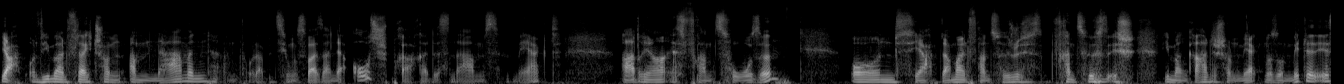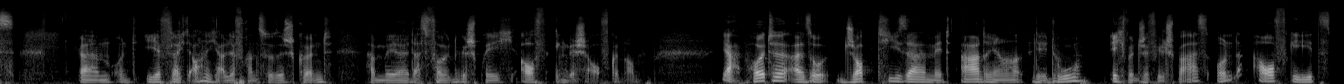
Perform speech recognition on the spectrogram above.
Ja, und wie man vielleicht schon am Namen oder beziehungsweise an der Aussprache des Namens merkt, Adrien ist Franzose und ja, da mein Französisch, Französisch, wie man gerade schon merkt, nur so mittel ist ähm, und ihr vielleicht auch nicht alle Französisch könnt, haben wir das folgende Gespräch auf Englisch aufgenommen. Ja, heute also Job-Teaser mit Adrien Ledoux. Ich wünsche viel Spaß und auf geht's.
